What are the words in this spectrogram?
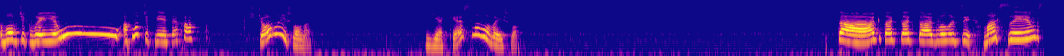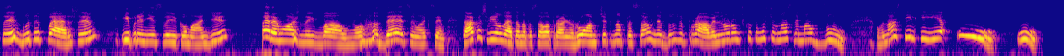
Вовчик, виє, а хлопчик сміється. Ха. Що вийшло у нас? Яке слово вийшло? Так, так, так, так, молодці. Максим встиг бути першим і приніс своїй команді переможний бал. Молодець, Максим. Також Віолета написала правильно. Ромчик написав не дуже правильно, Ромчику, тому що в нас нема ву. В нас тільки є у. У.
